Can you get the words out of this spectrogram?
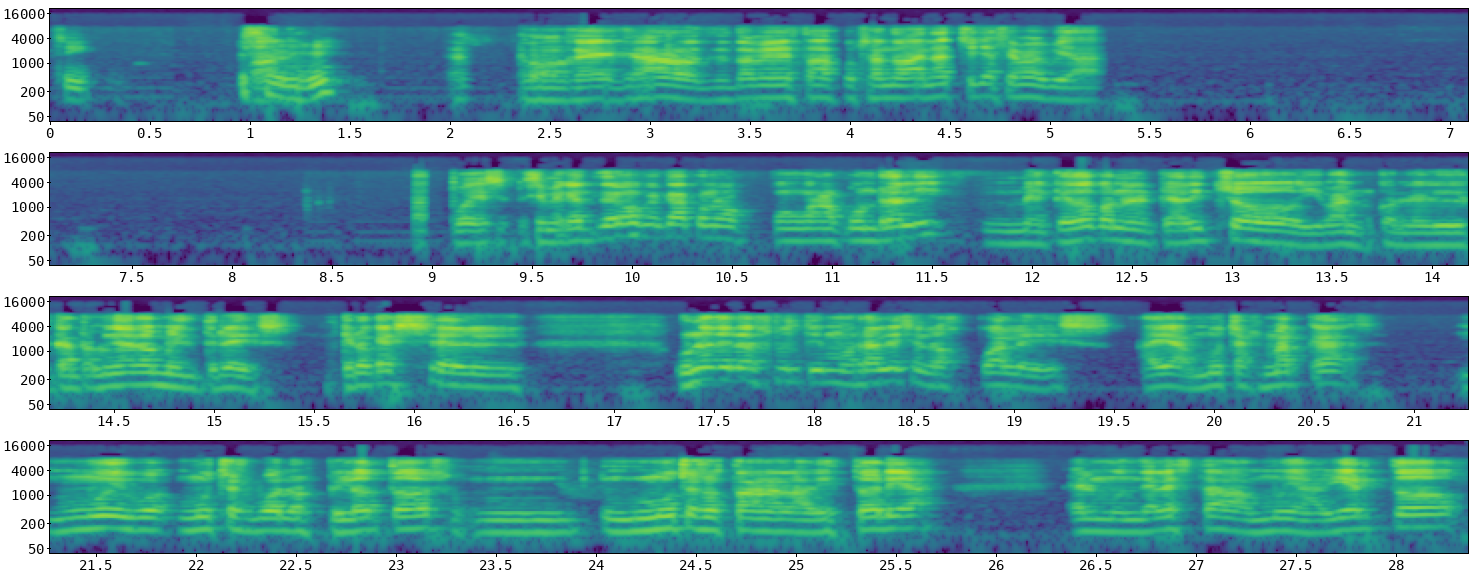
Sí. Vale. Sí. Como que, claro, yo también estaba escuchando a Nacho y ya se me ha olvidado. Pues si me quedo- tengo que quedar con, con algún rally, me quedo con el que ha dicho Iván, con el Cataluña 2003. Creo que es el uno de los últimos rallies en los cuales haya muchas marcas, muy bu- muchos buenos pilotos, mm, muchos optaban a la victoria. El mundial estaba muy abierto.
